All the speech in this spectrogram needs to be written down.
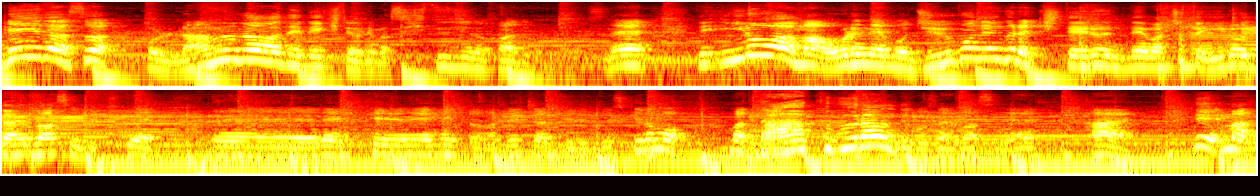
レーダースはこれラム側でできております。羊のカードでございますね。で色はまあ俺ねもう15年ぐらい着てるんで、まあ、ちょっと色だいぶ汗できて、えーね、経年変化が出ちゃってるんですけども、まあ、ダークブラウンでございますね。はい。でまあ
